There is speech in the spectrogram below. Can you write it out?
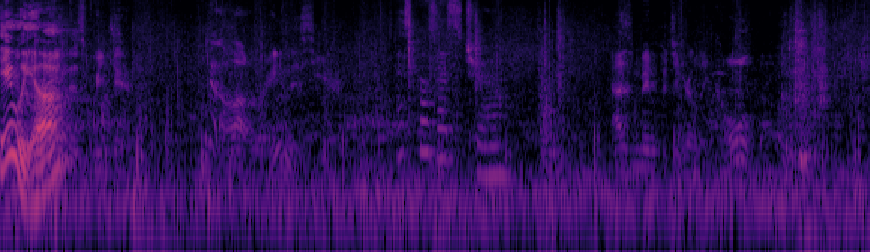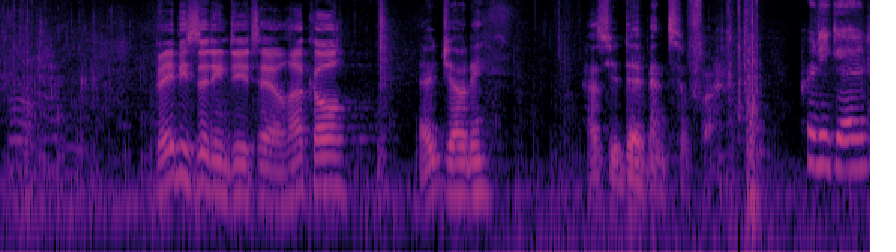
Here we are. This weekend. Got a lot of rain this year. I suppose that's true. Hasn't been particularly cold though. Babysitting detail, huh, Cole? Hey, Jodie. How's your day been so far? Pretty good.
